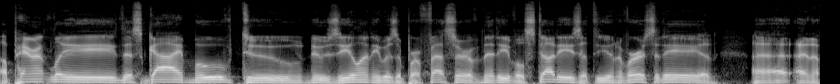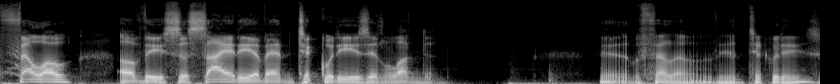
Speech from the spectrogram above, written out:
Apparently, this guy moved to New Zealand. He was a professor of medieval studies at the university and, uh, and a fellow of the Society of Antiquities in London. Yeah, I'm a fellow of the Antiquities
